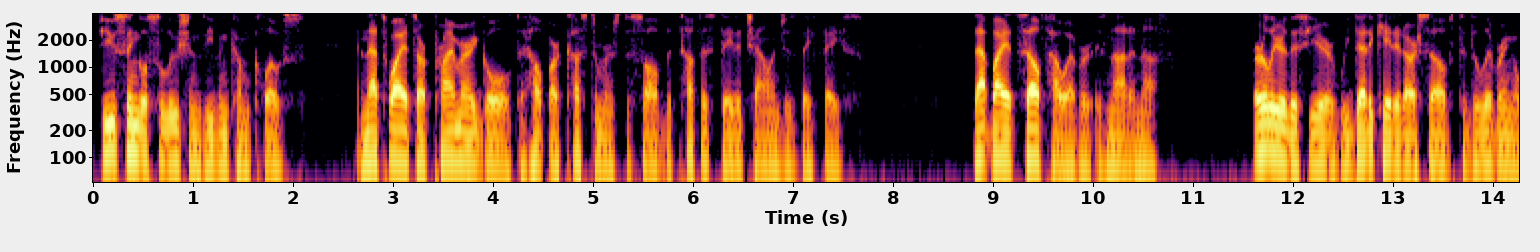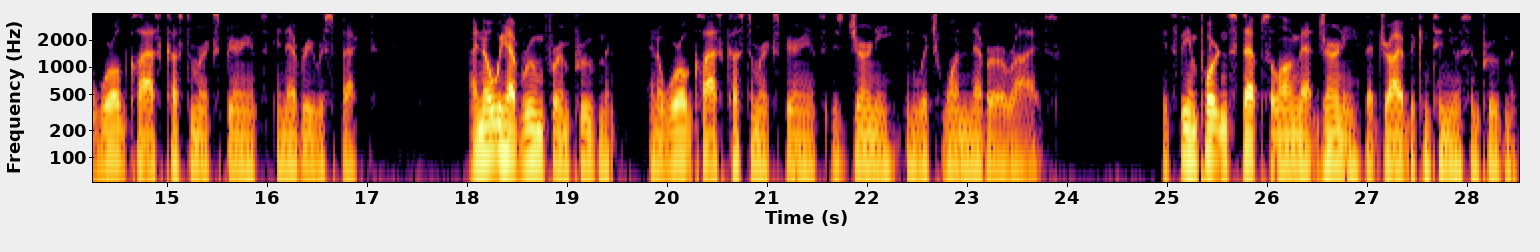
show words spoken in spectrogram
Few single solutions even come close, and that's why it's our primary goal to help our customers to solve the toughest data challenges they face. That by itself, however, is not enough. Earlier this year, we dedicated ourselves to delivering a world class customer experience in every respect. I know we have room for improvement, and a world class customer experience is journey in which one never arrives. It's the important steps along that journey that drive the continuous improvement.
